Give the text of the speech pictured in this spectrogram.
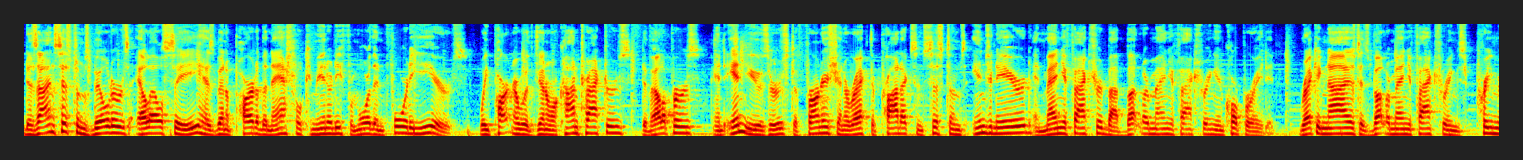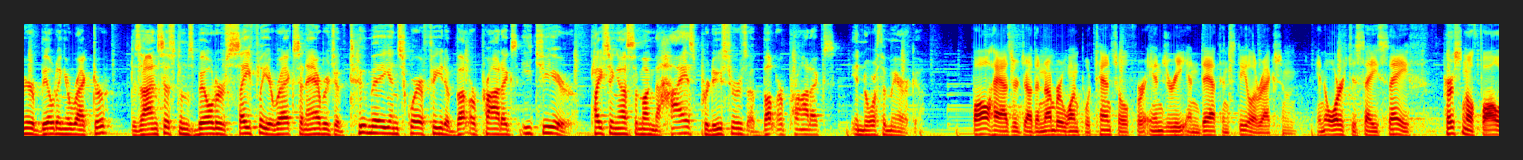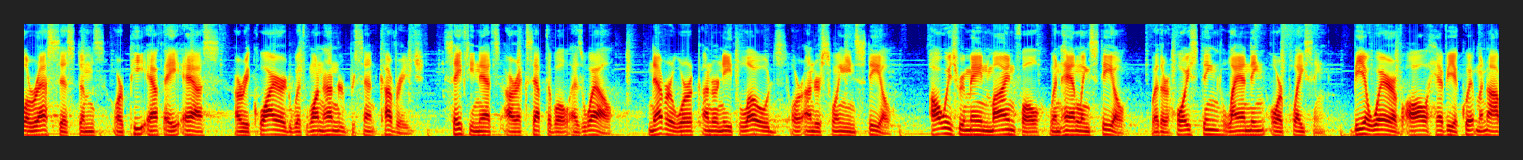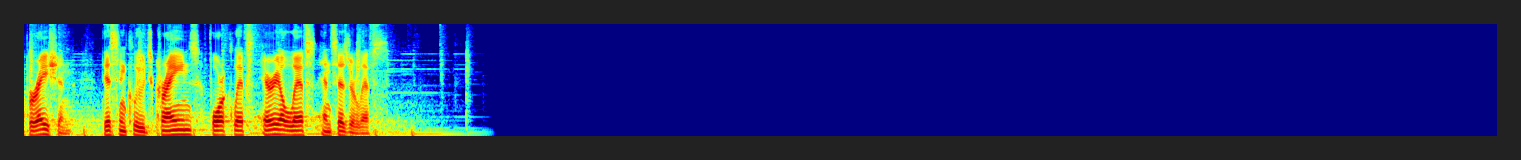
Design Systems Builders LLC has been a part of the Nashville community for more than 40 years. We partner with general contractors, developers, and end users to furnish and erect the products and systems engineered and manufactured by Butler Manufacturing Incorporated. Recognized as Butler Manufacturing's premier building erector, Design Systems Builders safely erects an average of 2 million square feet of Butler products each year, placing us among the highest producers of Butler products in North America. Fall hazards are the number one potential for injury and death in steel erection. In order to stay safe, personal fall arrest systems, or PFAS, are required with 100% coverage. Safety nets are acceptable as well. Never work underneath loads or under swinging steel. Always remain mindful when handling steel, whether hoisting, landing, or placing. Be aware of all heavy equipment operation. This includes cranes, forklifts, aerial lifts, and scissor lifts.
